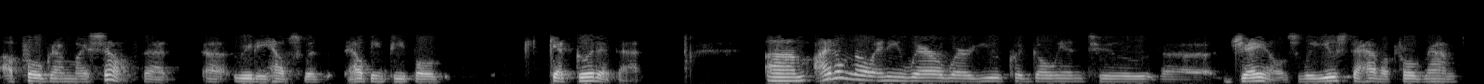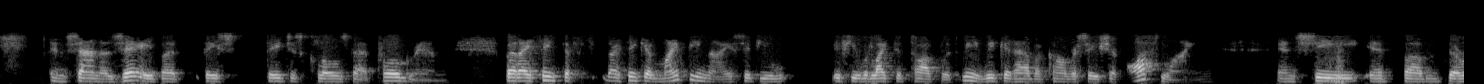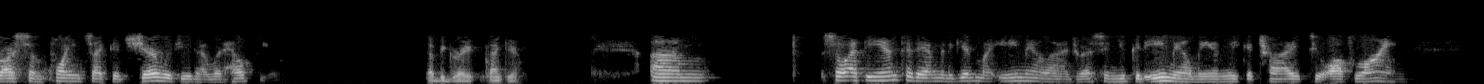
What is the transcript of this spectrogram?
a program myself that uh, really helps with helping people get good at that. Um, I don't know anywhere where you could go into the jails. We used to have a program in San Jose, but they they just closed that program. But I think the I think it might be nice if you if you would like to talk with me, we could have a conversation offline and see mm-hmm. if um, there are some points I could share with you that would help you. That'd be great. Thank you. Um, so at the end today, I'm going to give my email address, and you could email me, and we could try to offline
